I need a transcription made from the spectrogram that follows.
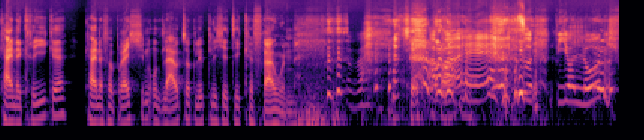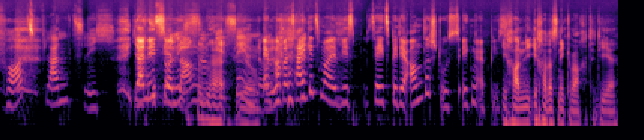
Keine Kriege, keine Verbrechen und lauter glückliche, dicke Frauen. Aber hey, also biologisch fortpflanzlich. Ja, macht nicht so lang. So Nein, viel Sinn, ja. Ähm, aber zeig jetzt mal, wie sieht es bei dir anders aus? Irgendetwas? Ich habe ich hab das nicht gemacht, die. ja,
